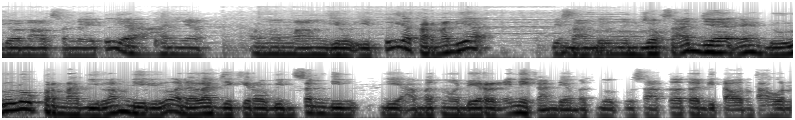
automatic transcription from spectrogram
Donaldsonnya itu ya hanya eh, memanggil itu ya karena dia ya sambil Hmm. ngejokes aja eh dulu lu pernah bilang diri lu adalah Jackie Robinson di di abad modern ini kan di abad 21 atau di tahun-tahun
